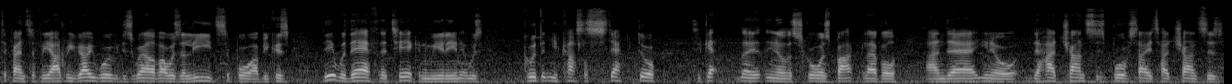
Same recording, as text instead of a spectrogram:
defensively, I'd be very worried as well if I was a Leeds supporter because they were there for the taking really, and it was good that Newcastle stepped up to get the you know the scores back level, and uh, you know they had chances. Both sides had chances.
